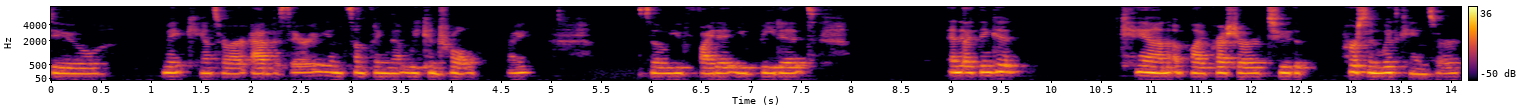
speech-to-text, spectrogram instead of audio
to make cancer our adversary and something that we control, right? So you fight it, you beat it. And I think it can apply pressure to the person with cancer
